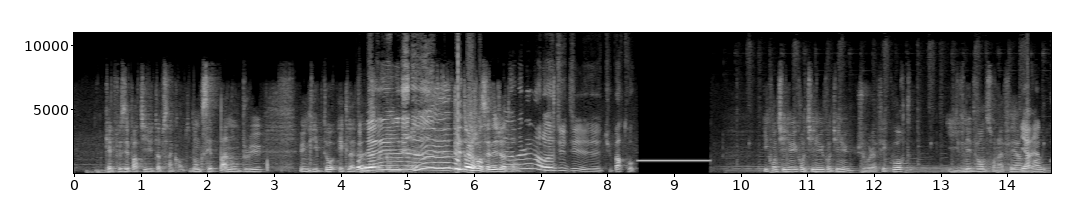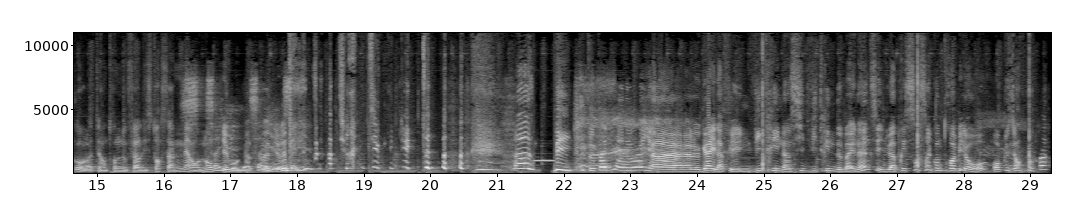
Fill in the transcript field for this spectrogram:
qu'elle faisait partie du top 50. Donc c'est pas non plus une crypto éclatée au Euh. Euh, j'en sais déjà Ah trop. non, tu, tu, tu pars trop. Il continue, il continue, il continue. Je vous la fais courte. Il venait de vendre son affaire. Il y a rien de court là. T'es en train de nous faire l'histoire sa mère en Ça entier, mon gars. Ça va y est, durer ça y est. durer 10 minutes. ah. Tu peux pas dire, ouais, il y a, le gars, il a fait une vitrine, un site vitrine de Binance et il lui a pris 153 000 euros en plusieurs fois.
